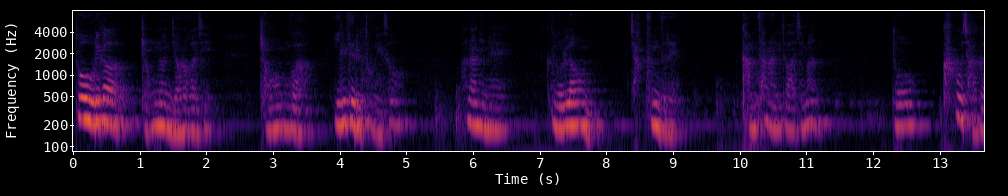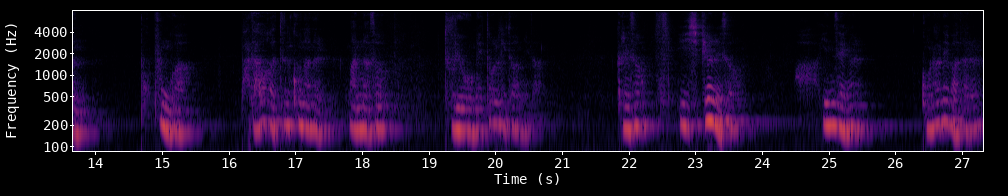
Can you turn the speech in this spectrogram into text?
또 우리가 겪는 여러 가지 경험과 일들을 통해서 하나님의 그 놀라운 작품들에 감탄하기도 하지만 또 크고 작은 폭풍과 바다와 같은 고난을 만나서 두려움에 떨기도 합니다. 그래서 이 시편에서 아, 인생을 고난의 바다를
